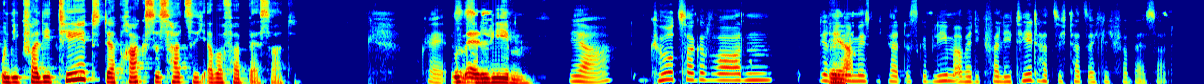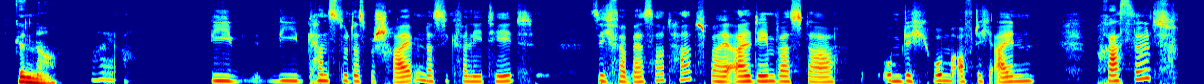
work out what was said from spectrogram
Und die Qualität der Praxis hat sich aber verbessert Okay. Im Erleben. ja, kürzer geworden. Die Ja. Regelmäßigkeit ist geblieben, aber die Qualität hat sich tatsächlich verbessert. Genau. Ah ja. Wie, wie kannst du das beschreiben, dass die Qualität sich verbessert hat bei all dem, was da um dich rum auf dich einprasselt?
